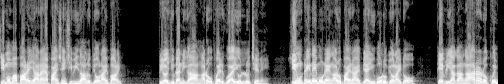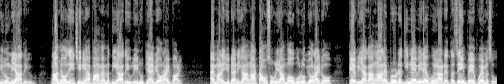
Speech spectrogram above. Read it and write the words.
ရေမော်မှာပါတဲ့ຢာတိုင်းကပိုင်ရှင်ရှိပြီးသားလို့ပြောလိုက်ပါတယ်ပြီးတော့ယူတန်နီကငါတို့အဖွဲ့တစ်ခုအဲ့ကိုလွတ်ချင်တယ်ရင်ုံထိမ့်သိမ့်ဖို့နဲ့ငါတို့ပိုင်တိုင်းပြန်ယူဖို့လို့ပြောလိုက်တော့ကယ်ဗလီယာကငါအဲ့ဒါတော့ခွင့်ပြုလို့မရသေးဘူးငါမျော်စင်အခြေအနေကဘာမှမသိရသေးဘူးလေလို့ပြန်ပြောလိုက်ပါတယ်အဲ့မှာလေယူတန်နီကငါတောင်းဆိုနေတာမဟုတ်ဘူးလို့ပြောလိုက်တော့ကယ်ဗလီယာကငါလည်းပရိုတဂျီနယ်မီထဲဝင်လာတဲ့သစိမ့်ဘယ်ဖွဲ့မဆို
